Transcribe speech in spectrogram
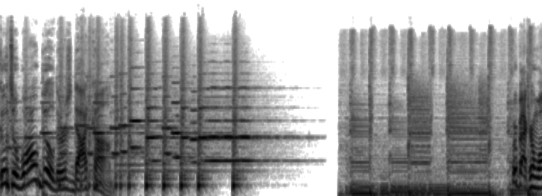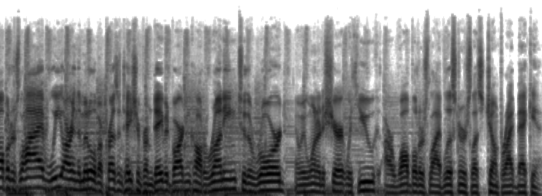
go to wallbuilders.com. We're back on Wall Builders Live. We are in the middle of a presentation from David Barton called Running to the Roared, and we wanted to share it with you, our Wall Builders Live listeners. Let's jump right back in.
